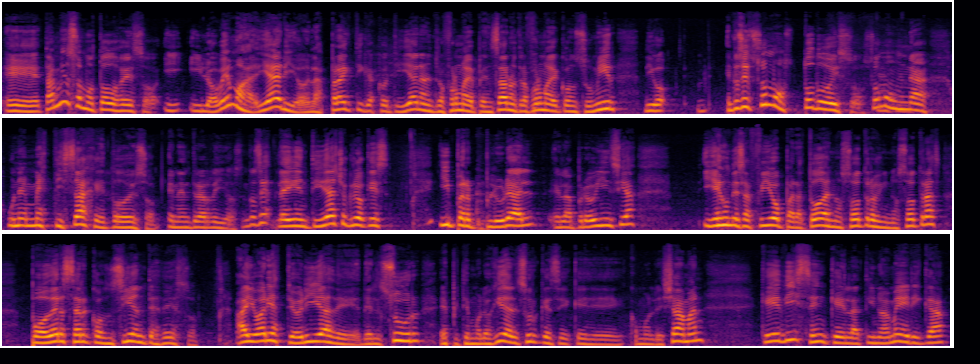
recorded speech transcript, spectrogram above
eh, también somos todos eso, y, y lo vemos a diario en las prácticas cotidianas, nuestra forma de pensar, nuestra forma de consumir. Digo, entonces somos todo eso, somos una, un mestizaje de todo eso en Entre Ríos. Entonces la identidad yo creo que es hiper plural en la provincia y es un desafío para todas nosotros y nosotras poder ser conscientes de eso. Hay varias teorías de, del sur, epistemología del sur que, se, que como le llaman, que dicen que en Latinoamérica,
